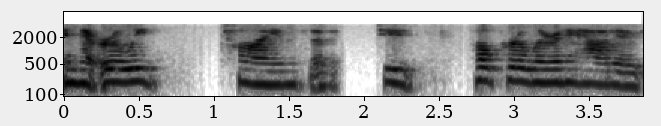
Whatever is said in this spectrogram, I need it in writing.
in the early times of to help her learn how to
